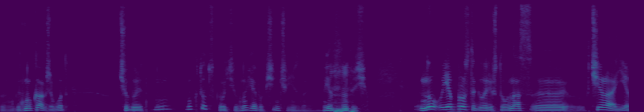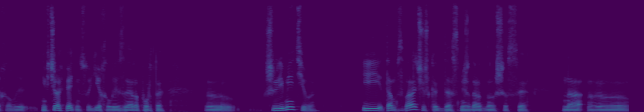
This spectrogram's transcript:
Он говорит, ну как же, вот, что говорит, ну, ну кто-то скрутил, ну я вообще ничего не знаю, я тут ни при чем. Ну, я просто говорю, что у нас э, вчера ехал, не вчера, в пятницу, ехал из аэропорта э, Шереметьево, и там сворачиваешь, когда с международного шоссе на, э,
